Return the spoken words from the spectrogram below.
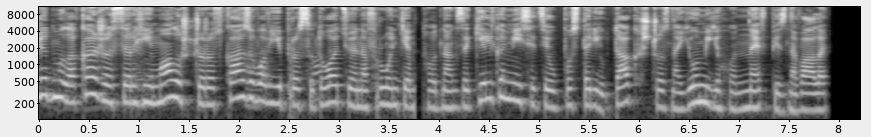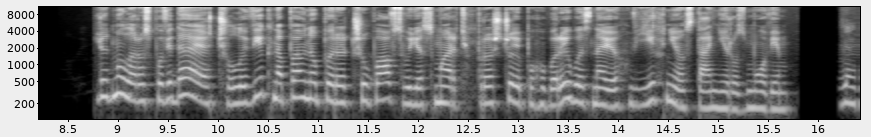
Людмила каже, Сергій мало що розказував їй про ситуацію на фронті. Однак за кілька місяців постарів так, що знайомі його не впізнавали. Людмила розповідає, чоловік, напевно, перечував свою смерть, про що й поговорив із нею в їхній останній розмові. Він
